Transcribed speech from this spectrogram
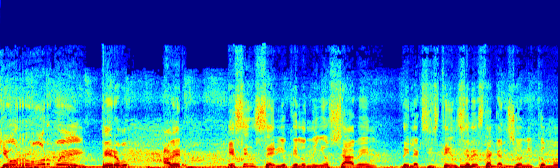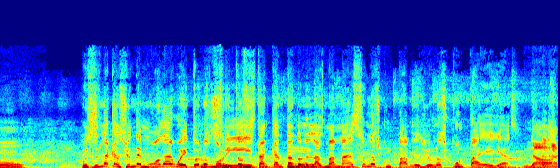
¡Qué horror, güey! Pero, a ver, ¿es en serio que los niños saben de la existencia de esta canción y cómo... Pues es la canción de moda, güey. Todos los morritos sí. están cantándole. Las mamás son las culpables. Yo las culpo a ellas. No, no,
